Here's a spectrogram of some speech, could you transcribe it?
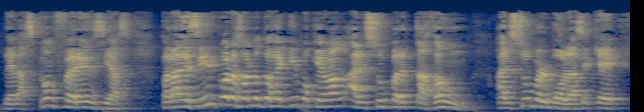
de las conferencias, para decidir cuáles son los dos equipos que van al Super Tazón, al Super Bowl. Así que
